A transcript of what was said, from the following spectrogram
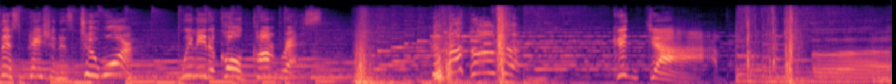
This patient is too warm. We need a cold compress. Good job. Uh...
